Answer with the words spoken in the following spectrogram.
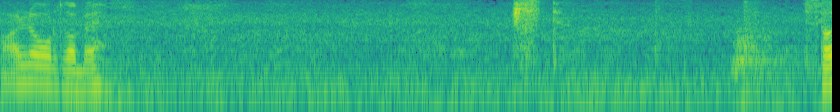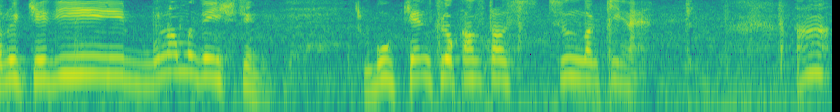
Hala orada be. Pişt. Sarı kedi buna mı değiştin? Bu kent lokantasındaki ne? Ha?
